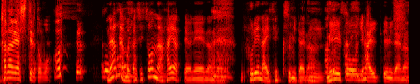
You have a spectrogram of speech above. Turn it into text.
かなめは知ってると思う。なんか昔そんなん流行ったよね。なんか、触れないセックスみたいな。うん瞑想に入ってみたいな。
